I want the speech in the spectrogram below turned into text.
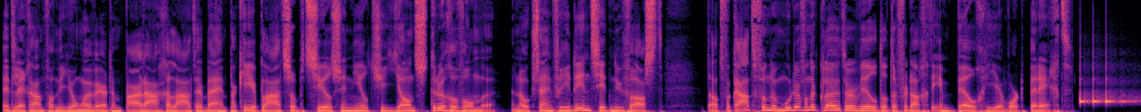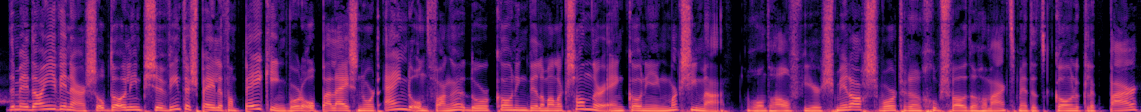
Het lichaam van de jongen werd een paar dagen later bij een parkeerplaats op het Zeelse Neeltje Jans teruggevonden. En ook zijn vriendin zit nu vast. De advocaat van de moeder van de kleuter wil dat de verdachte in België wordt berecht. De medaillewinnaars op de Olympische Winterspelen van Peking worden op Paleis Noordeinde ontvangen door koning Willem-Alexander en koningin Maxima. Rond half vier smiddags wordt er een groepsfoto gemaakt met het koninklijk paar.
